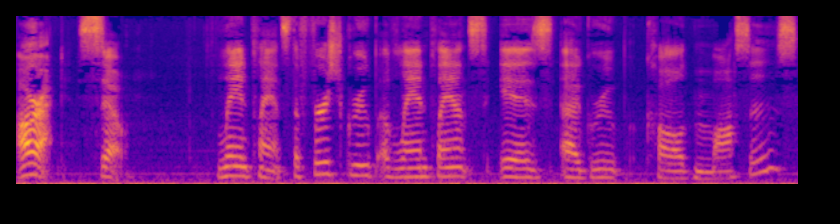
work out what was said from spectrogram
All right, so land plants. The first group of land plants is a group called mosses.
